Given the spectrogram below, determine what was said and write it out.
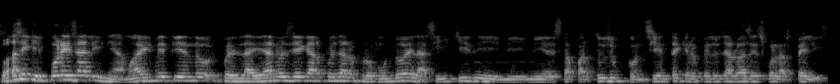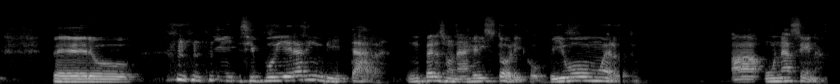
voy a seguir por esa línea, vamos a ir metiendo, pues la idea no es llegar pues a lo profundo de la psiquis ni, ni, ni destapar tu subconsciente, creo que eso ya lo haces con las pelis, pero si, si pudieras invitar un personaje histórico, vivo o muerto, a una cena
